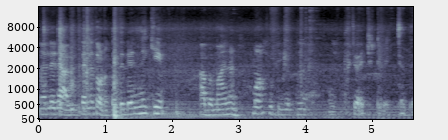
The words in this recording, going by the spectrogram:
നല്ല രാവിലെ തന്നെ തുടക്കത്തിൽ എനിക്ക് അപമാനമാണ് മാ ഉപ്പ് വെച്ചിട്ട് വെച്ചത്.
